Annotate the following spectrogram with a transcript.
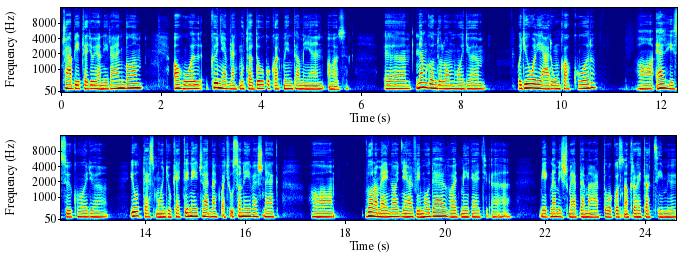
csábít egy olyan irányba, ahol könnyebbnek mutat dolgokat, mint amilyen az. Nem gondolom, hogy, hogy jól járunk akkor, ha elhisszük, hogy jót tesz mondjuk egy tinédzsernek, vagy 20 évesnek, ha valamely nagy nyelvi modell, vagy még egy még nem ismert, de már dolgoznak rajta című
